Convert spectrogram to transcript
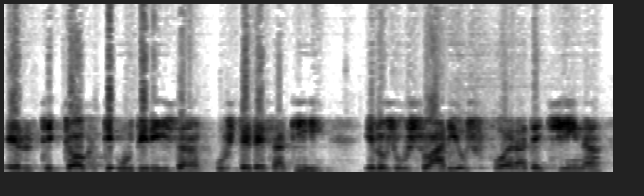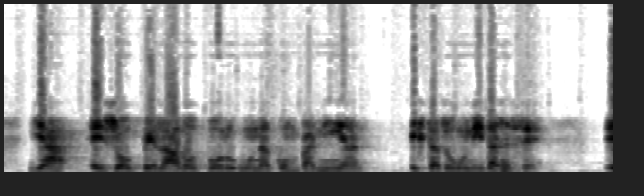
el TikTok que utilizan ustedes aquí y los usuarios fuera de China ya es operado por una compañía estadounidense. De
